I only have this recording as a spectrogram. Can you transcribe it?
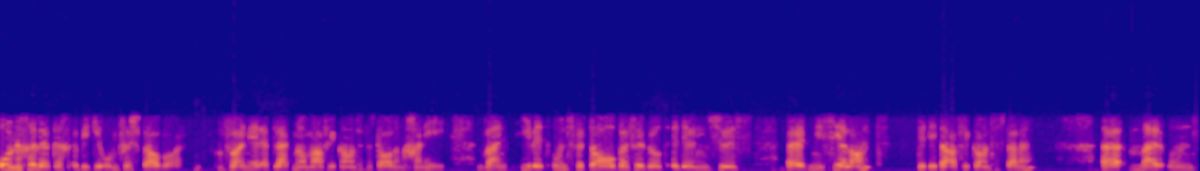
ongelukkig 'n bietjie onvoorspelbaar wanneer 'n plek na 'n Afrikaanse vertaling gaan hê. Want jy weet ons vertaal byvoorbeeld 'n ding soos uh Nieu-Seeland, dit het 'n Afrikaanse spelling. Uh maar ons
